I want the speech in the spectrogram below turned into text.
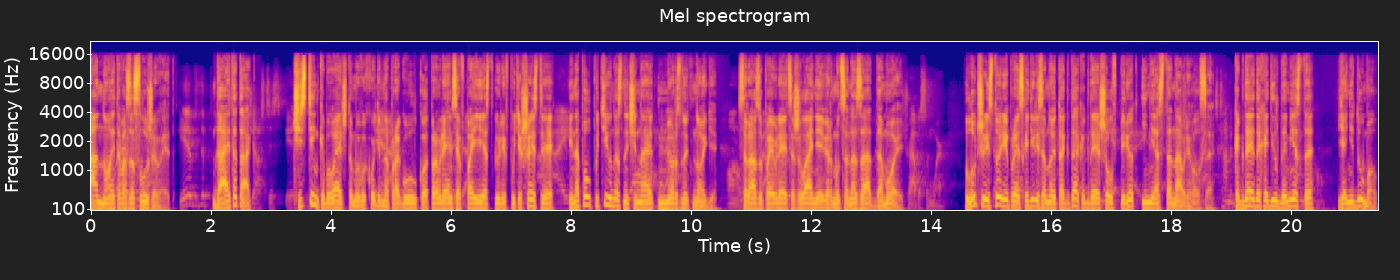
Оно этого заслуживает. Да, это так. Частенько бывает, что мы выходим на прогулку, отправляемся в поездку или в путешествие, и на полпути у нас начинают мерзнуть ноги. Сразу появляется желание вернуться назад, домой. Лучшие истории происходили со мной тогда, когда я шел вперед и не останавливался. Когда я доходил до места, я не думал,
